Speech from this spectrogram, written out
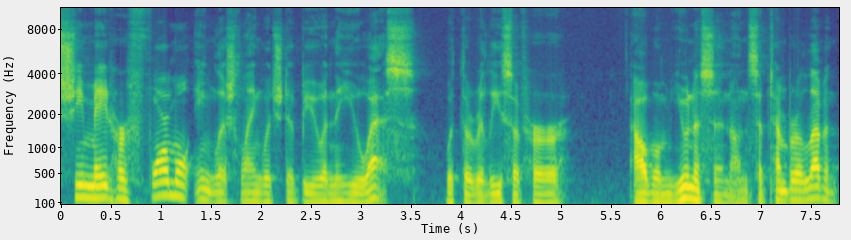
she made her formal English language debut in the US with the release of her album Unison on September 11th,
